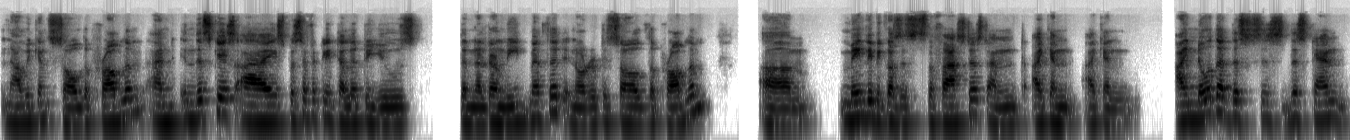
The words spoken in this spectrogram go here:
now we can solve the problem. And in this case, I specifically tell it to use the Nelder-Mead method in order to solve the problem, um, mainly because it's the fastest and I can, I can, I know that this is, this can,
